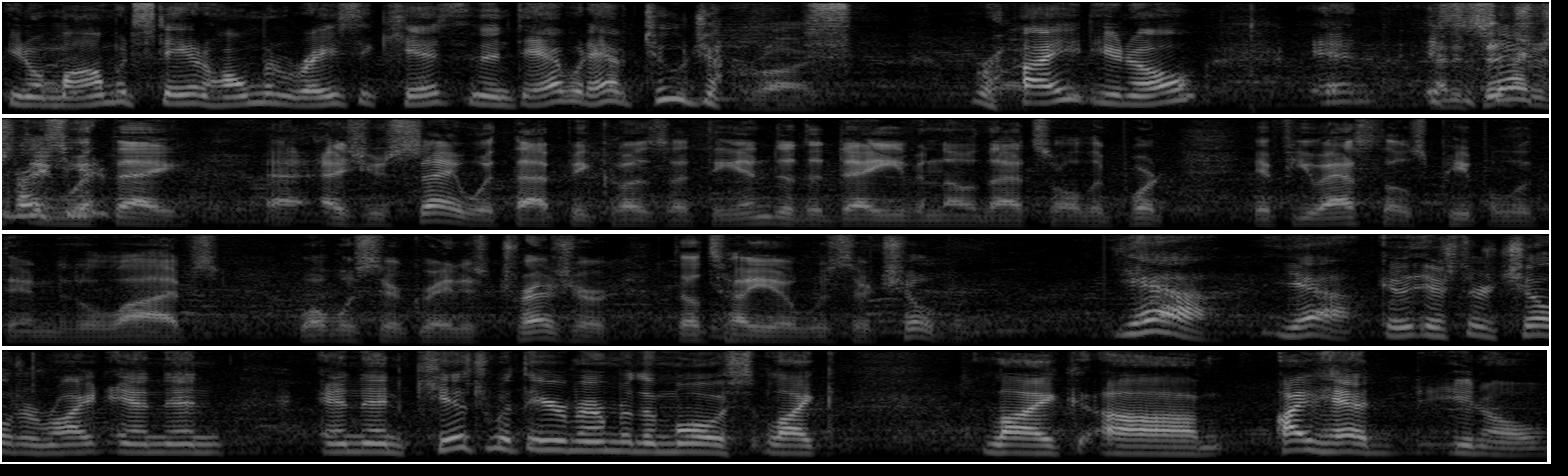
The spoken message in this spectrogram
you know, mom would stay at home and raise the kids, and then dad would have two jobs, right? You know, and it's, and it's a sacrifice interesting with they, as you say, with that, because at the end of the day, even though that's all important, if you ask those people at the end of their lives what was their greatest treasure, they'll tell you it was their children. Yeah, yeah. It- It's their children, right? And then and then kids, what they remember the most, like like um, I've had you know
